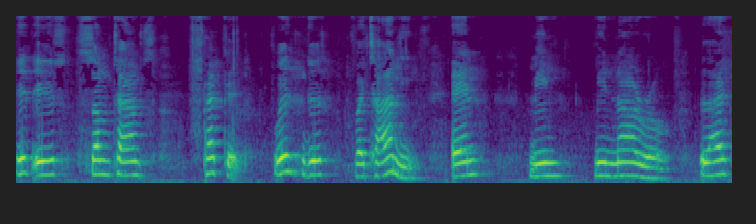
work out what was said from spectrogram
It is sometimes packed with good vitamin and min mineral like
